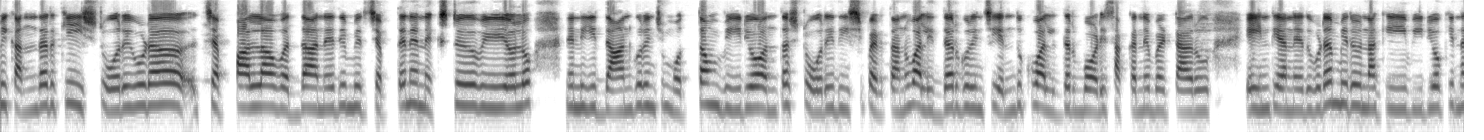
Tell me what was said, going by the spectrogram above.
మీకు అందరికి ఈ స్టోరీ కూడా చెప్పాలా వద్దా అనేది మీరు చెప్తే నేను నెక్స్ట్ వీడియోలో నేను ఈ దాని గురించి మొత్తం వీడియో అంతా స్టోరీ తీసి పెడతాను. వాళ్ళిద్దరి గురించి ఎందుకు వాళ్ళిద్దరు బాడీస్ అక్కడనే పెట్టారు ఏంటి అనేది కూడా మీరు నాకు ఈ వీడియో కింద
